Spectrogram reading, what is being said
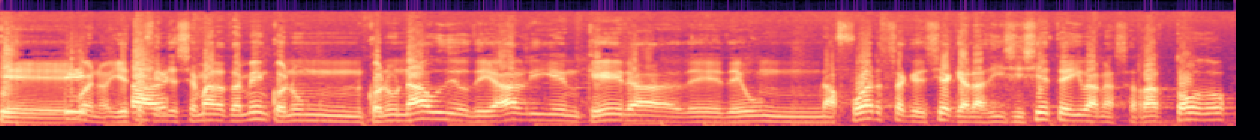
Eh, bueno, y este fin de semana también con un, con un audio de alguien que era de, de una fuerza que decía que a las 17 iban a cerrar todo.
